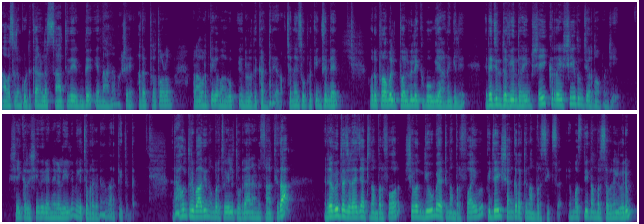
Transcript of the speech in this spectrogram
അവസരം കൊടുക്കാനുള്ള സാധ്യതയുണ്ട് എന്നാണ്. പക്ഷേ അത് എത്രത്തോളം പ്രാവർത്തികമാകും എന്നുള്ളത് കണ്ടറിയണം. ചെന്നൈ സൂപ്പർ കിങ്സിന്റെ ഒരു പ്രോബൽ ട്വൽവിലേക്ക് പോവുകയാണെങ്കിൽ രജിൻ രവീന്ദ്രയും ഷെയ്ഖ് റഷീദും ചേർന്ന് ഓപ്പൺ ചെയ്യും. ഷെയ്ഖ് റഷീദ് കഴിഞ്ഞ കളിയിൽ മികച്ച പ്രകടനം നടത്തിയിട്ടുണ്ട്. രാഹുൽ ത്രിപാഠി നമ്പർ ത്രീയിൽ തുടരാനാണ് സാധ്യത. Ravindra Jadeja at number four Shivam Dube at number five Vijay Shankar at number six M S D number സെവനിൽ വരും.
